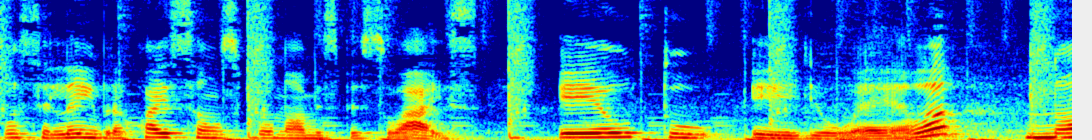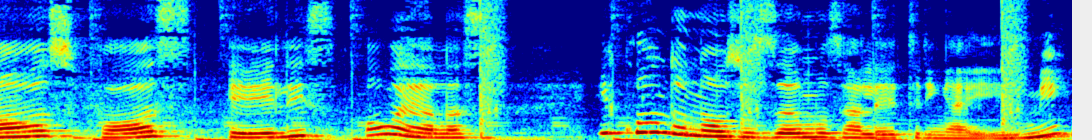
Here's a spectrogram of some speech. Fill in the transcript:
Você lembra quais são os pronomes pessoais? Eu, tu, ele ou ela, nós, vós, eles ou elas. E quando nós usamos a letrinha M,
